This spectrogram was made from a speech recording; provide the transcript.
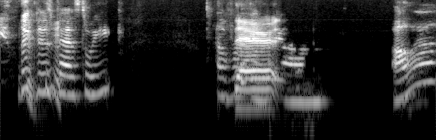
recently this past week? Over There- in um, Allah.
